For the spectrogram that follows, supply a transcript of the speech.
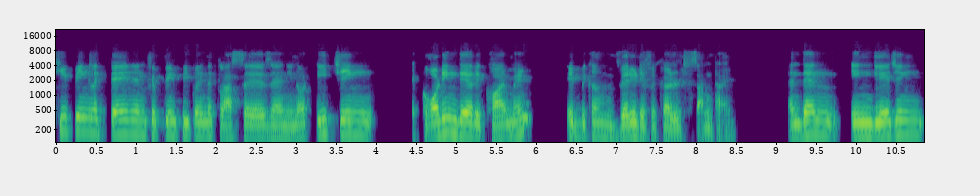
keeping like 10 and 15 people in the classes and you know teaching according their requirement it becomes very difficult sometimes and then engaging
